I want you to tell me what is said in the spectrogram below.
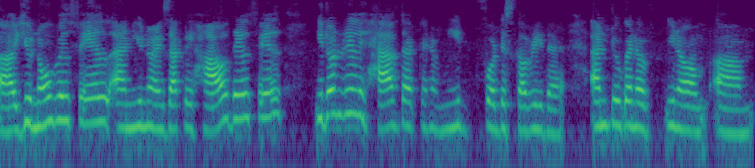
uh, you know will fail and you know exactly how they'll fail you don't really have that kind of need for discovery there and to kind of you know um,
